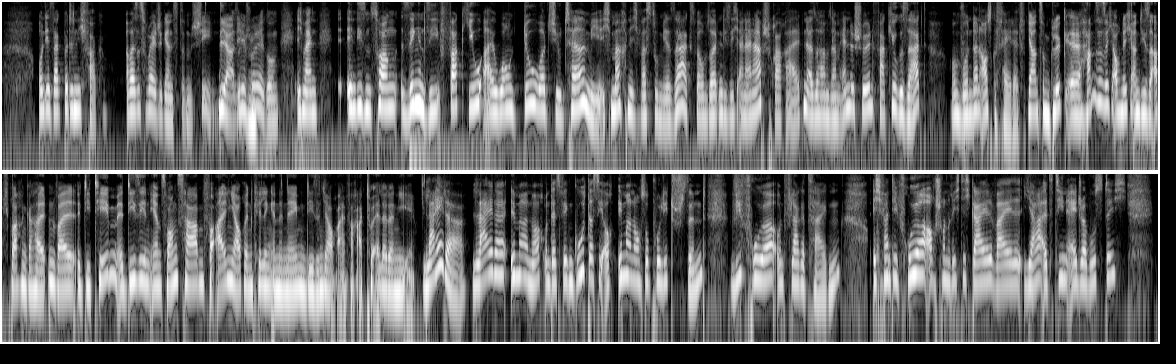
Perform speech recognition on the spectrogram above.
und ihr sagt bitte nicht fuck. Aber es ist Rage Against the Machine. Ja, also, eben. Entschuldigung. Ich meine, in diesem Song singen sie Fuck you, I won't do what you tell me. Ich mach nicht, was du mir sagst. Warum sollten die sich an eine Absprache halten? Also haben sie am Ende schön Fuck you gesagt und wurden dann ausgefadet. Ja, und zum Glück äh, haben sie sich auch nicht an diese Absprachen gehalten, weil die Themen, die sie in ihren Songs haben, vor allem ja auch in Killing in the Name, die sind ja auch einfach aktueller denn je. Leider, leider immer noch und deswegen gut, dass sie auch immer noch so politisch sind wie früher und Flagge zeigen. Ich fand die früher auch schon richtig geil, weil ja, als Teenager wusste ich,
